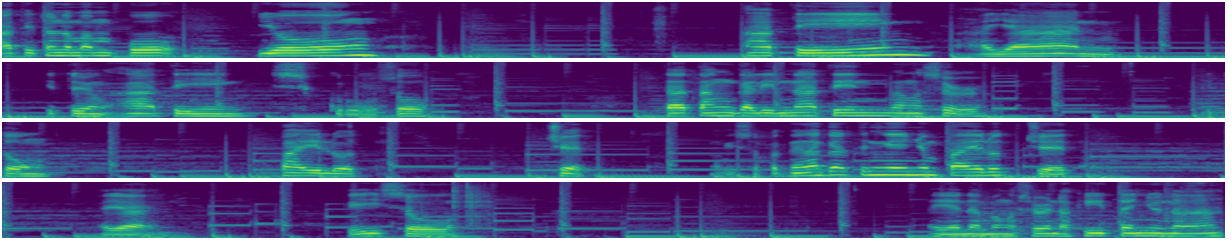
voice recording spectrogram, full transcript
At ito naman po yung ating, ayan, ito yung ating screw. So, tatanggalin natin mga sir, itong pilot jet. Okay, so pag tinanggal natin ngayon yung pilot jet, ayan. Okay, so, ayan na mga sir, nakita nyo na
